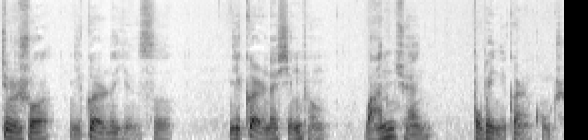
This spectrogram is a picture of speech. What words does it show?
就是说你个人的隐私，你个人的行程完全不被你个人控制，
